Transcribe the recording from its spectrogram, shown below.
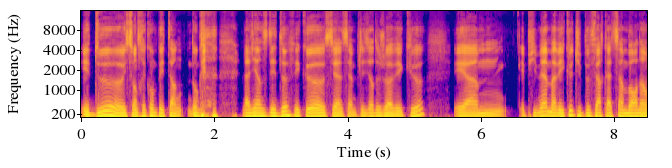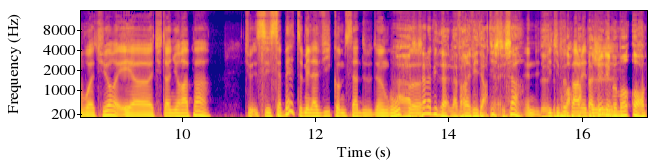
et deux, euh, ils sont très compétents. Donc l'alliance des deux fait que c'est un, plaisir de jouer avec eux. Et, puis même avec eux, tu peux faire 400 bornes en voiture et tu t'ennuieras pas. C'est ça bête, mais la vie comme ça d'un groupe. Ah, c'est ça la, vie, la, la vraie vie d'artiste, c'est ça. euh, De, tu- de tu peux parler partager de- les moments hors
